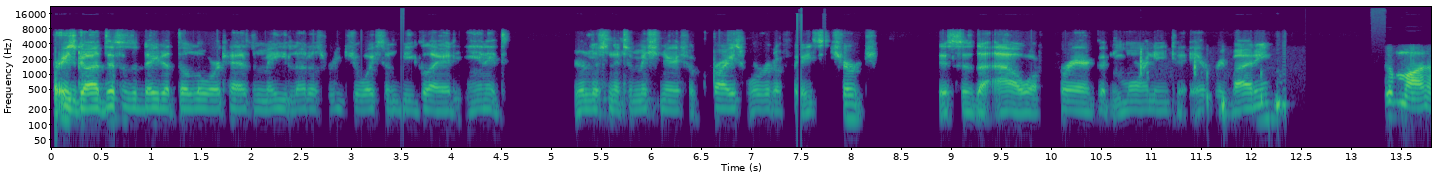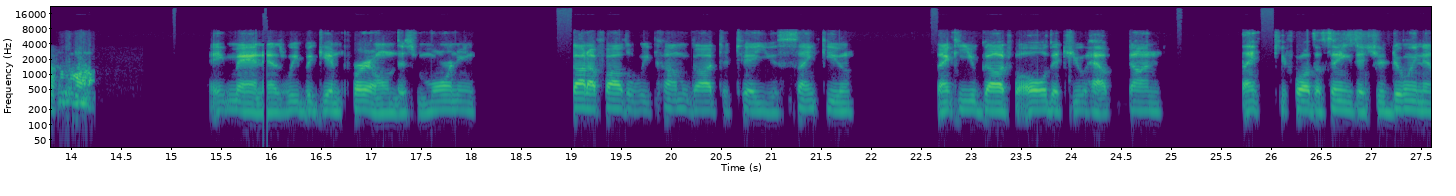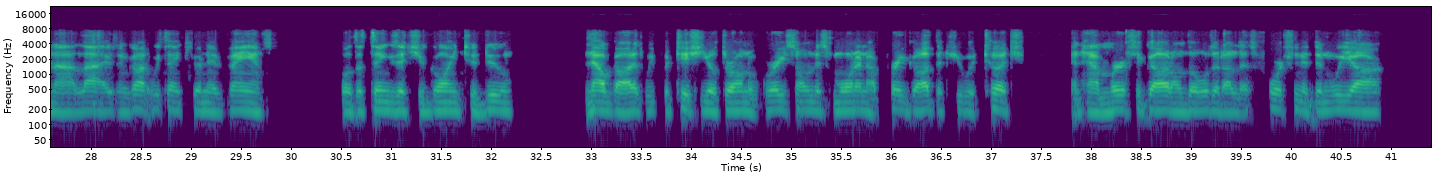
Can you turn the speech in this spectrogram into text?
Praise God. This is a day that the Lord has made. Let us rejoice and be glad in it. You're listening to Missionaries for Christ Word of Faith Church. This is the hour of prayer. Good morning to everybody. Good morning. Good morning. Amen. As we begin prayer on this morning, God our Father, we come, God, to tell you thank you. Thanking you, God, for all that you have done. Thank you for the things that you're doing in our lives. And God, we thank you in advance for the things that you're going to do. Now, God, as we petition your throne of grace on this morning, I pray, God, that you would touch and have mercy, God, on those that are less fortunate than we are.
